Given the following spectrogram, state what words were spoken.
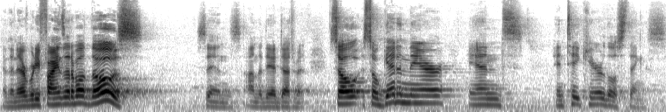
And then everybody finds out about those sins on the day of judgment. So, so get in there and, and take care of those things.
